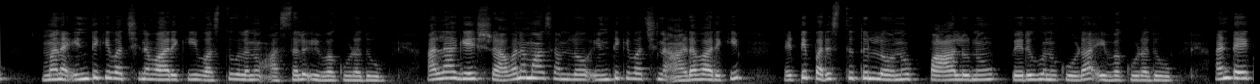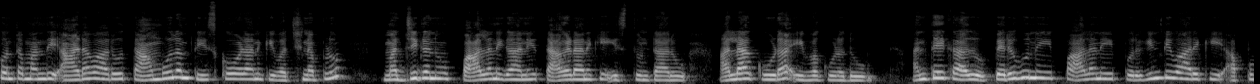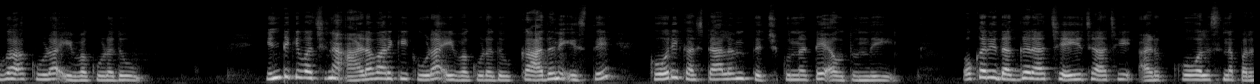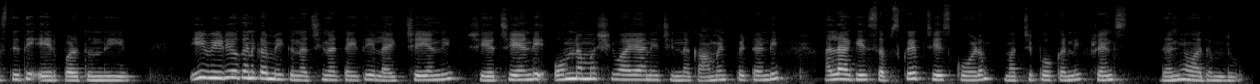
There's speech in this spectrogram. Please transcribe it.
మన ఇంటికి వచ్చిన వారికి వస్తువులను అస్సలు ఇవ్వకూడదు. అలాగే శ్రావణ మాసంలో ఇంటికి వచ్చిన ఆడవారికి ఎట్టి పరిస్థితుల్లోనూ పాలును పెరుగును కూడా ఇవ్వకూడదు. అంటే కొంతమంది ఆడవారు తాంబూలం తీసుకోవడానికి వచ్చినప్పుడు మజ్జిగను పాలని కానీ తాగడానికి ఇస్తుంటారు. అలా కూడా ఇవ్వకూడదు. అంతేకాదు పెరుగుని పాలని పొరుగింటి వారికి అప్పుగా కూడా ఇవ్వకూడదు. ఇంటికి వచ్చిన ఆడవారికి కూడా ఇవ్వకూడదు. కాదని ఇస్తే కోరి కష్టాలను తెచ్చుకున్నట్టే అవుతుంది. ఒకరి దగ్గర చేయి చాచి అడుక్కోవలసిన పరిస్థితి ఏర్పడుతుంది. ఈ వీడియో కనుక మీకు నచ్చినట్టయితే లైక్ చేయండి షేర్ చేయండి ఓం నమ శివాయ అనే చిన్న కామెంట్ పెట్టండి. అలాగే సబ్స్క్రైబ్ చేసుకోవడం మర్చిపోకండి. ఫ్రెండ్స్ ధన్యవాదములు.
